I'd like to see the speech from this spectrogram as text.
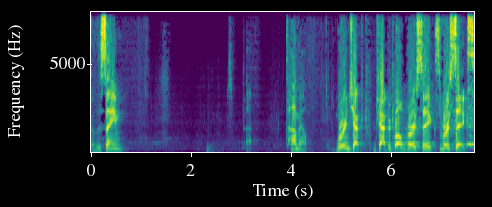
of the same timeout. We're in chapter, chapter 12, verse 6, verse 6.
